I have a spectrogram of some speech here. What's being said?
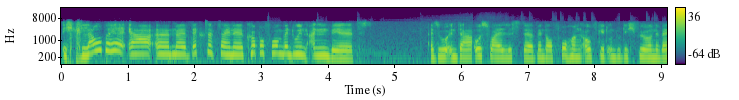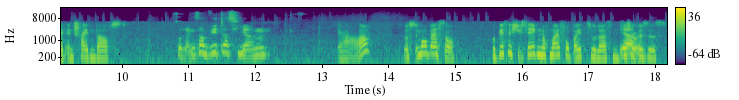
Ich glaube, er ähm, wechselt seine Körperform, wenn du ihn anwählst. Also in der Auswahlliste, wenn der Vorhang aufgeht und du dich für eine Welt entscheiden darfst. So langsam wird das hier. Hm? Ja, wirst immer besser. Vergiss nicht, die Segen nochmal vorbeizulassen. Ja. Sicher ist es.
